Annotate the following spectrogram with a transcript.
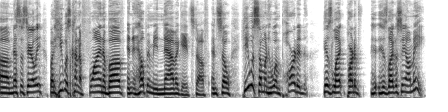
um, necessarily, but he was kind of flying above and helping me navigate stuff. And so he was someone who imparted his le- part of his legacy on me.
